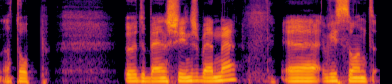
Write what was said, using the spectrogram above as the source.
a top 5-ben sincs benne, viszont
